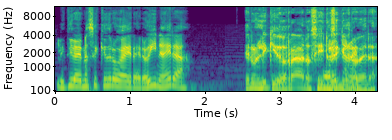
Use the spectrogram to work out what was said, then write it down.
le tira, no sé qué droga era, heroína era. Era un líquido raro, sí, no sé qué droga era.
